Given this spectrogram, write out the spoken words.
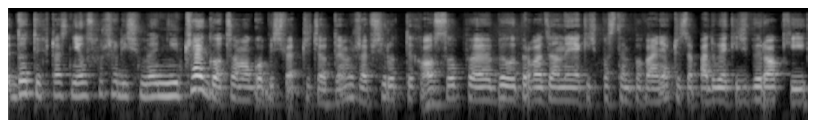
y, dotychczas nie usłyszeliśmy niczego, co mogłoby świadczyć o tym, że wśród tych osób y, były prowadzone jakieś postępowania, czy zapadły jakieś wyroki,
